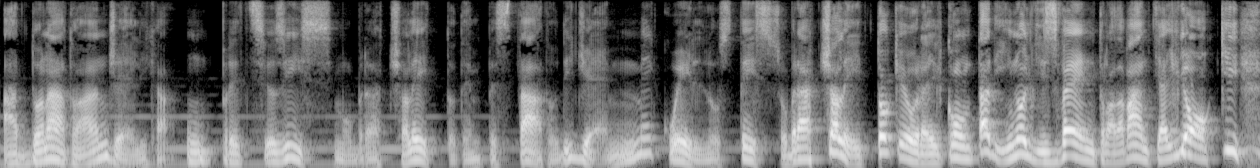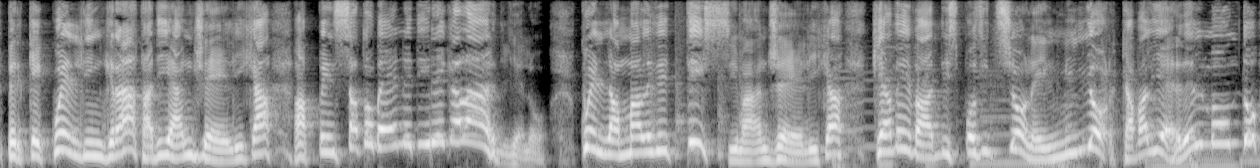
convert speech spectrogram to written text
ha donato a Angelica un preziosissimo braccialetto tempestato di gemme, quello stesso braccialetto che ora il contadino gli sventola davanti agli occhi perché quell'ingrata di Angelica ha pensato bene di regalarglielo. Quella maledettissima Angelica che aveva a disposizione il miglior cavaliere del mondo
